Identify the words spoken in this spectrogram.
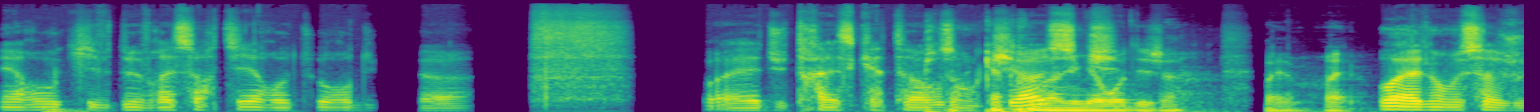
numéro qui devrait sortir autour du, euh, ouais, du 13-14 en 80 kiosque. numéros déjà. Ouais, ouais. Ouais, non, mais ça, je.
